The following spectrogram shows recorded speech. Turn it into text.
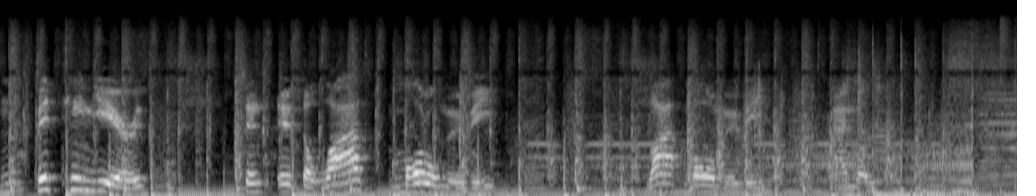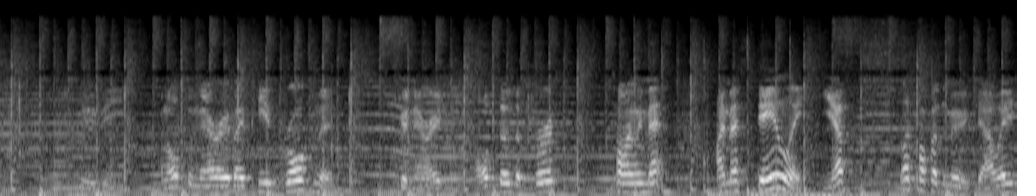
Mhm, 15 years since it's the last model movie last Mole movie and the movie, and also narrated by Pierce Brosnan. Good narration. Also, the first time we met, I met Stanley. Yep. Let's talk about the movie, shall we?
